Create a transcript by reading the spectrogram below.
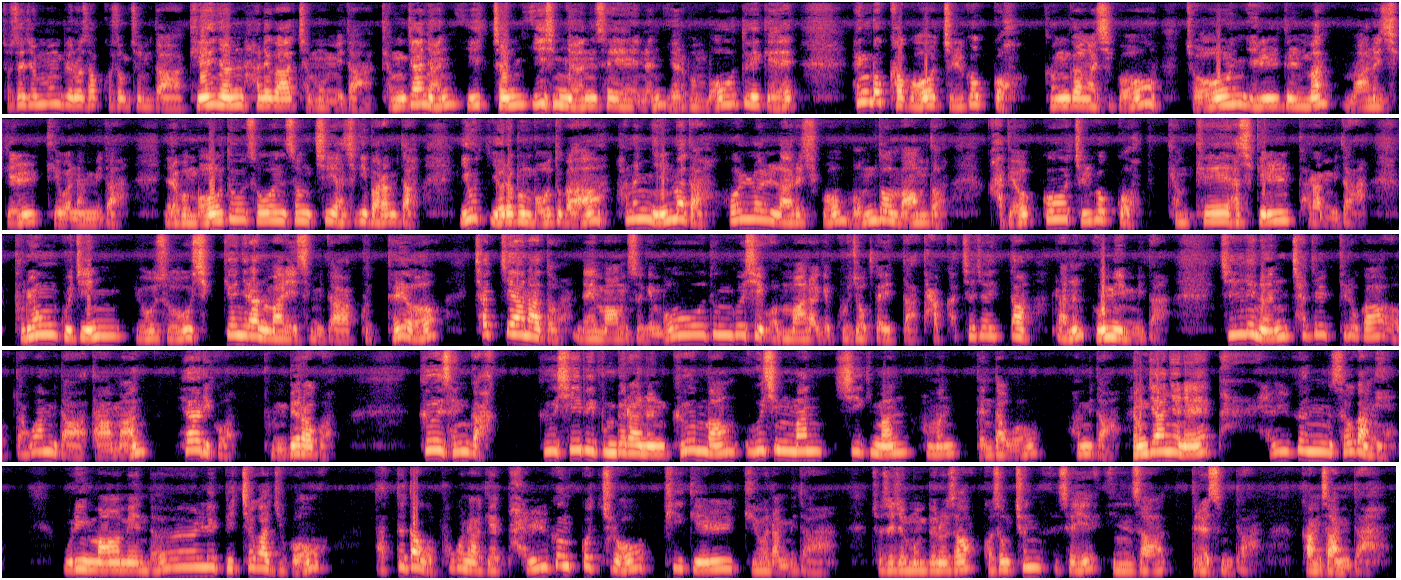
조세 전문 변호사 고성철입니다. 기해년 한 해가 전무입니다. 경자년 2020년 새해에는 여러분 모두에게 행복하고 즐겁고 건강하시고 좋은 일들만 많으시길 기원합니다. 여러분 모두 소원 성취하시기 바랍니다. 이웃 여러분 모두가 하는 일마다 홀를 나르시고 몸도 마음도 가볍고 즐겁고 경쾌하시길 바랍니다. 불용구진 요수 식견이라는 말이 있습니다. 구태여 찾지 않아도 내 마음속에 모든 것이 원만하게 구족되어 있다. 다 갖춰져 있다. 라는 의미입니다. 진리는 찾을 필요가 없다고 합니다. 다만 헤아리고 분별하고 그 생각, 그 시비 분별하는 그 마음, 의식만 시기만 하면 된다고 합니다. 경자년의 밝은 서강이 우리 마음에 널리 비쳐가지고 따뜻하고 포근하게 밝은 꽃으로 피길 기원합니다. 조세 전문 변호사 고성춘 세에 인사드렸습니다. 감사합니다.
